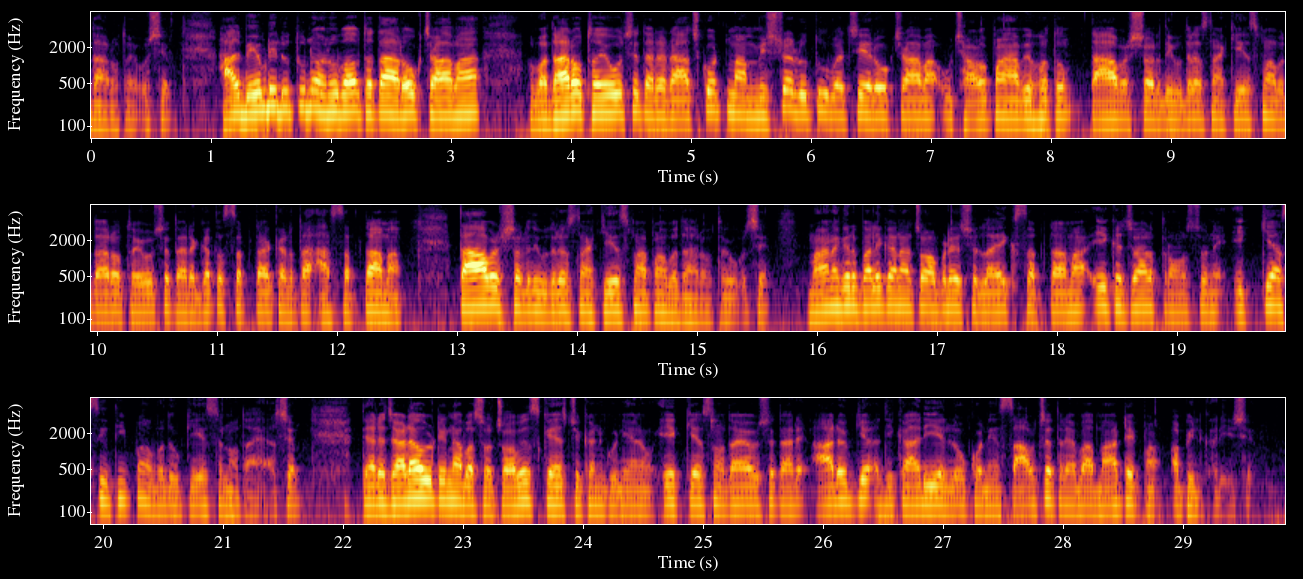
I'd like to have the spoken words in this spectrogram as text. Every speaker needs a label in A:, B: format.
A: વધારો થયો છે. હાલ બેવડી ઋતુનો અનુભવ થતાં રોગચાળામાં વધારો થયો છે ત્યારે રાજકોટમાં મિશ્ર ઋતુ વચ્ચે રોગચાળામાં ઉછાળો પણ આવ્યો હતો. તાવ, શરદી, ઉધરસના કેસમાં વધારો થયો છે ત્યારે ગત સપ્તાહ કરતાં આ સપ્તાહમાં તાવ, શરદી, ઉધરસના કેસમાં પણ વધારો થયો છે. મહાનગરપાલિકાના ચોપડે છેલ્લા એક સપ્તાહમાં એક હજાર ત્રણસો ને એક્યાસીથી પણ વધુ કેસ નોંધાયા છે. ત્યારે ઝાડા ઉલટીના બસો ચોવીસ કેસ, ચિકનગુનિયાનો એક કેસ નોંધાયો છે ત્યારે આરોગ્ય અધિકારીએ લોકોને સાવચેત રહેવા માટે પણ અપીલ કરી છે.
